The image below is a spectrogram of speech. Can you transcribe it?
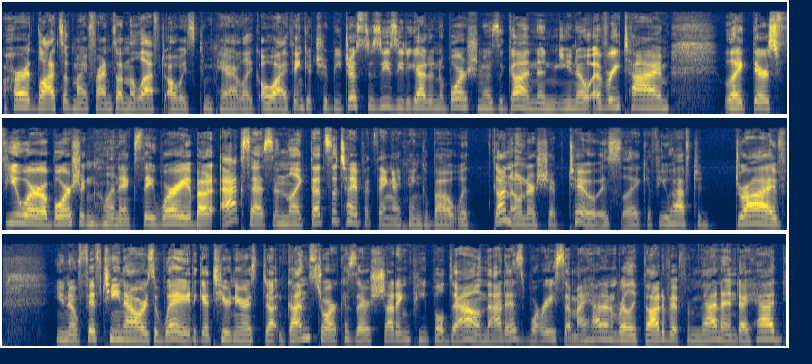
heard lots of my friends on the left always compare, like, oh, I think it should be just as easy to get an abortion as a gun. And, you know, every time like there's fewer abortion clinics, they worry about access. And like that's the type of thing I think about with gun ownership too, is like if you have to drive, you know, 15 hours away to get to your nearest gun store because they're shutting people down, that is worrisome. I hadn't really thought of it from that end. I had,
